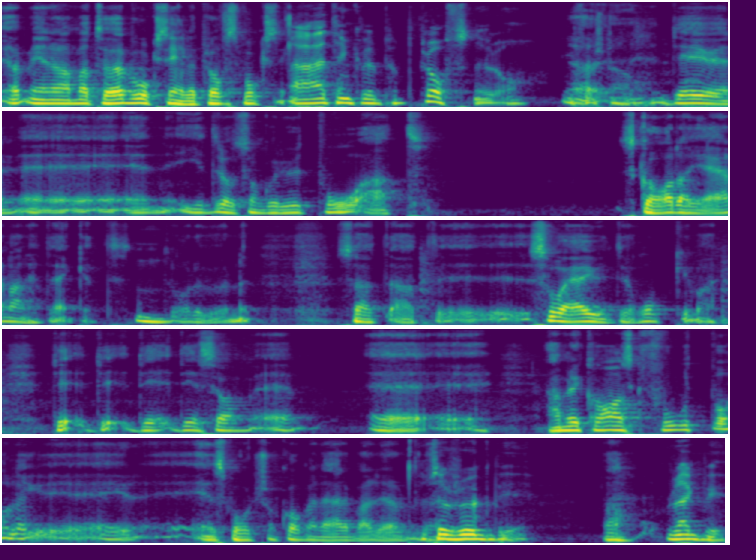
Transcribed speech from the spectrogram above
Jag menar amatörboxning eller proffsboxning. Nej, jag tänker väl på proffs nu då i Ja, första hand. Det är ju en, en idrott som går ut på att skada hjärnan helt enkelt. Då har du vunnit. Så att, att eh, så är ju inte hockey. Det, det, det, det som eh, eh, amerikansk fotboll är, en sport som kommer närmare. Så rugby. Va? Rugby.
